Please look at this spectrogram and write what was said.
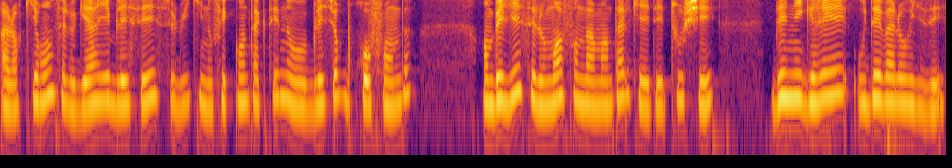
Alors Chiron, c'est le guerrier blessé, celui qui nous fait contacter nos blessures profondes. En bélier, c'est le moi fondamental qui a été touché, dénigré ou dévalorisé.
